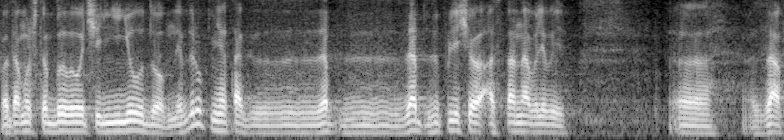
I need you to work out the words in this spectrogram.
Потому что было очень не- неудобно. И вдруг меня так за, за- за плечо останавливает э, зав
